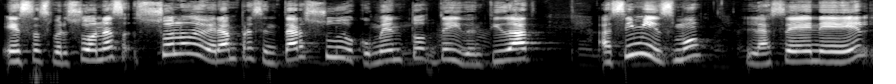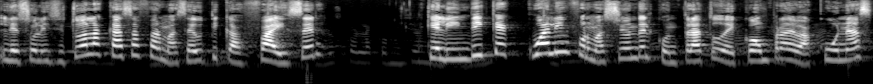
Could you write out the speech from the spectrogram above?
Estas personas solo deberán presentar su documento de identidad. Asimismo, la CNE le solicitó a la casa farmacéutica Pfizer que le indique cuál información del contrato de compra de vacunas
